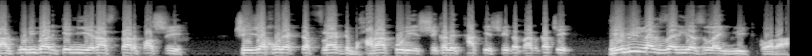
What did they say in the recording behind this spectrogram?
তার পরিবারকে নিয়ে রাস্তার পাশে, সে যখন একটা ফ্ল্যাট ভাড়া করে সেখানে থাকে, সেটা তার কাছে হেভি লাক্সারিয়াস লাইফ লিড করা।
